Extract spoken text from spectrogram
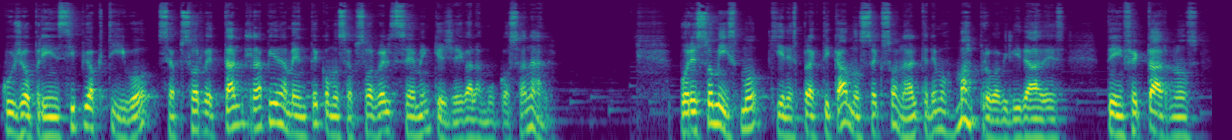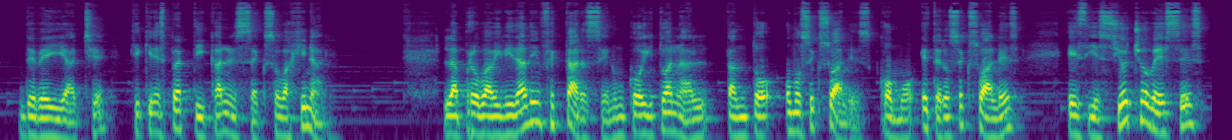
cuyo principio activo se absorbe tan rápidamente como se absorbe el semen que llega a la mucosa anal. Por eso mismo, quienes practicamos sexo anal tenemos más probabilidades de infectarnos de VIH que quienes practican el sexo vaginal. La probabilidad de infectarse en un coito anal, tanto homosexuales como heterosexuales, es 18 veces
